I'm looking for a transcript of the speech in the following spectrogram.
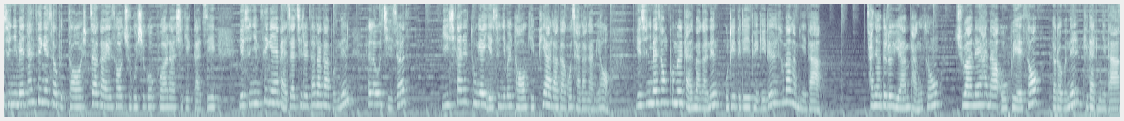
예수님의 탄생에서부터 십자가에서 죽으시고 부활하시기까지 예수님 생애의 발자취를 따라가 보는 Hello Jesus 이 시간을 통해 예수님을 더 깊이 알아가고 자라가며 예수님의 성품을 닮아가는 우리들이 되기를 소망합니다. 자녀들을 위한 방송 주안의 하나 오부에서 여러분을 기다립니다.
